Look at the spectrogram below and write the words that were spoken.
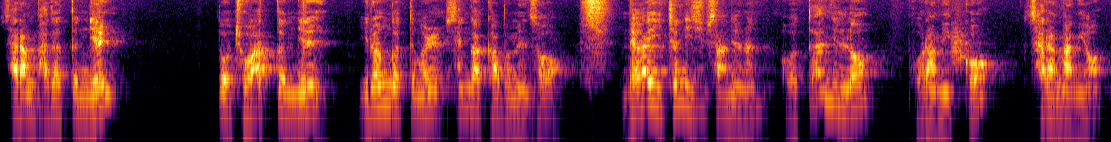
사랑받았던 일, 또 좋았던 일, 이런 것 등을 생각해 보면서 내가 2024년은 어떠한 일로 보람 있고 사랑하며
